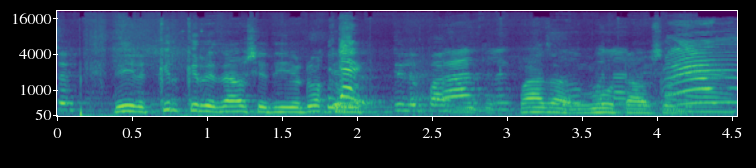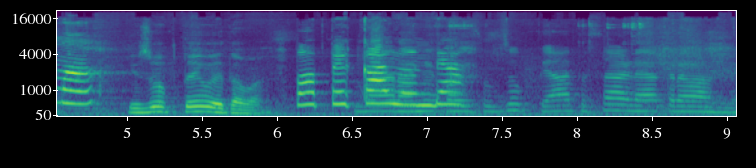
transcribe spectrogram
चल. हे किरकिरीचं औषध हे डोक्यात दिलं पाच वाजलं की पाजा झोप मोठं. औषध. हे झोपतंय वय तवा. वाजता झोपते आता साडे अकरा वाजले.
